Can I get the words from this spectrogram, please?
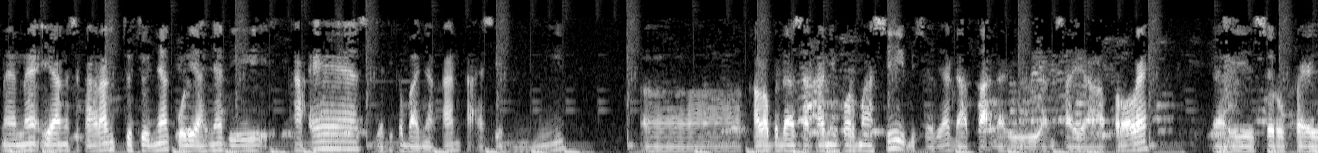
nenek yang sekarang cucunya kuliahnya di KS. Jadi kebanyakan KS ini uh, kalau berdasarkan informasi bisa lihat data dari yang saya peroleh dari survei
